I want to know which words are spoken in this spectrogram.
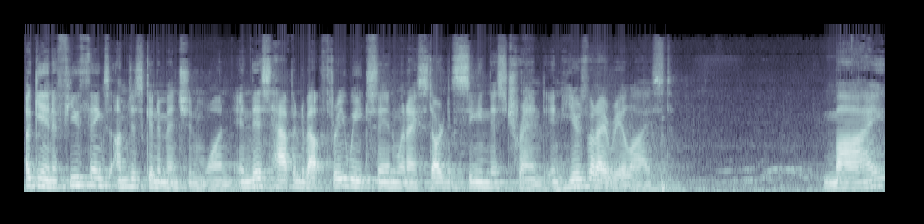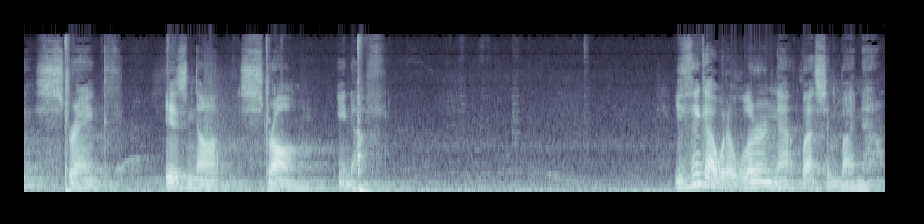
Again, a few things, I'm just going to mention one. And this happened about three weeks in when I started seeing this trend. And here's what I realized my strength is not strong enough. You think I would have learned that lesson by now?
